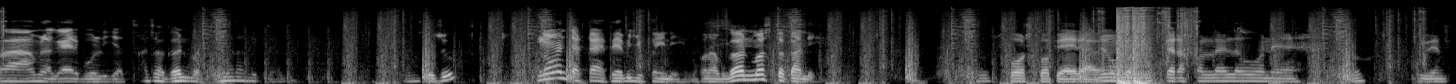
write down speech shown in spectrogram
વાહ હમણાં ગાયર બોલી જાત અચ્છા ગન પર તમારા તો જો લોન ટાઈપ બીજું કઈ નહીં. પણ આમ ગન મસ્ત કાની. ફોર્સ કોપી આવી રહ્યા હું પેરાફલ લઈ લઉં અને UMP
